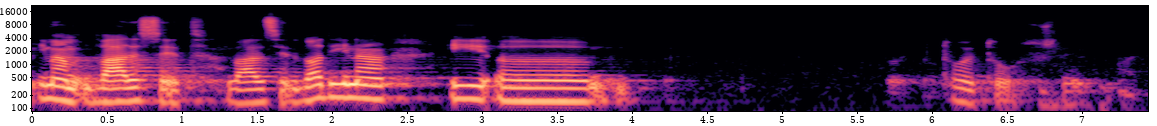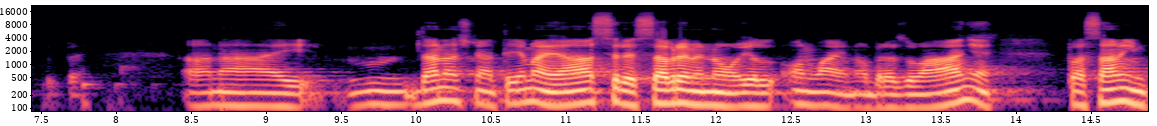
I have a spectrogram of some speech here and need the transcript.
Imam 20, 20 godina i to je to u suštini. Anaj, današnja tema je ASRE, savremeno ili online obrazovanje, pa samim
